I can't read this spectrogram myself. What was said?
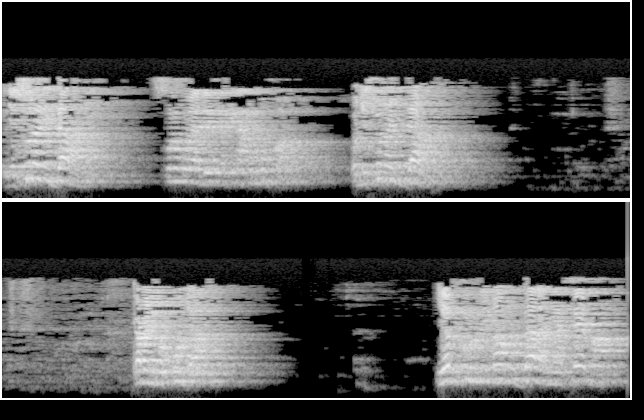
kwenye sura nidhani sura moja ndio inakumbuka kwenye sura idara kama ilivyokuja yadhkuru limamu darani asema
